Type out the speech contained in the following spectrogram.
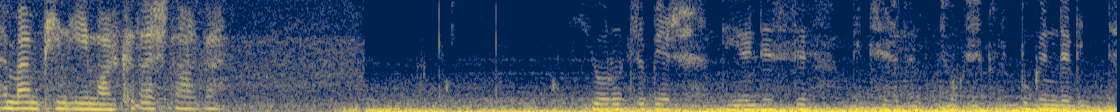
Hemen pineyim arkadaşlar ben. Yorucu bir diyalizi bitirdim. Çok şükür. Bugün de bitti.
